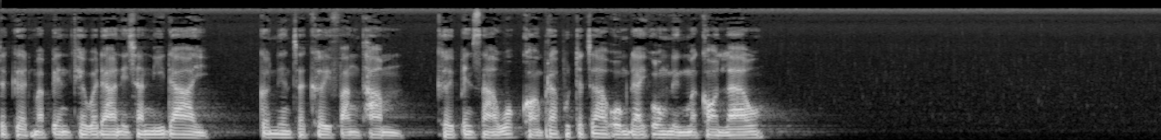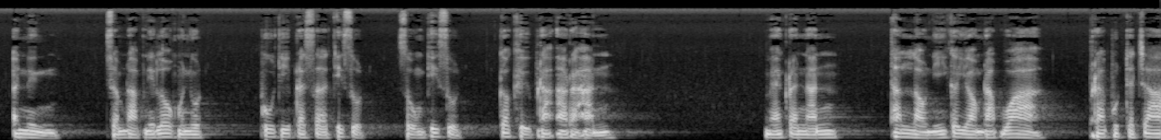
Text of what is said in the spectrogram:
จะเกิดมาเป็นเทวดาในชั้นนี้ได้ ก็เนื่องจากเคยฟังธรรม เคยเป็นสาวกของพระพุทธเจ้าองค์ใดองค์หนึ่งมาก่อนแล้ว อันหนึ่งสำหรับในโลกมนุษย์ ผู้ที่ประเสริฐที่สุดสูงที่สุดก็คือพระอรหันต์แม้กระนั้น ท่านเหล่านี้ก็ยอมรับว่า พระพุทธเจ้า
